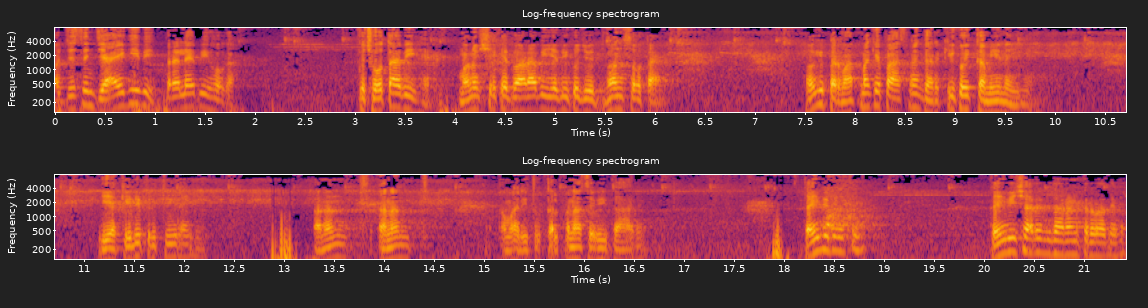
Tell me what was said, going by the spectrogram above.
और जिस दिन जाएगी भी, प्रलय भी होगा। कुछ होता भी है। मनुष्य के द्वारा भी यदि कुछ विध्वंस होता है होगी परमात्मा के पास में घर की कोई कमी नहीं है। ये अकेली पृथ्वी नहीं है। अनंत अनंत, हमारी तो कल्पना से भी बाहर है। कहीं भी बिल्कुल कहीं भी शारीरिक धारण करवा देगा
